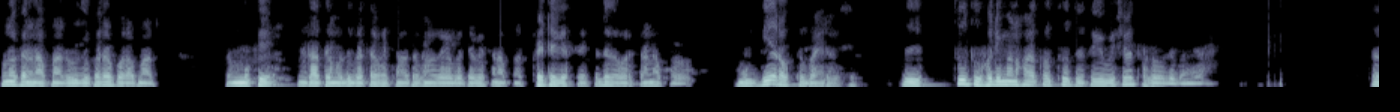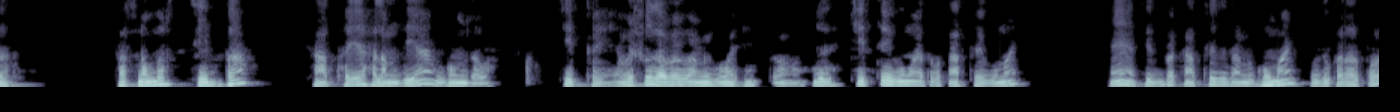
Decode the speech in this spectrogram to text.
কোনো কারণে আপনার রুজু করার পর আপনার মুখে দাঁতের মধ্যে ব্যথা পেয়েছেন অথবা কোনো জায়গায় ব্যথা পেয়েছেন আপনার ফেটে গেছে, ফেটে যাওয়ার কারণে আপনার মুখ দিয়ে রক্ত বাইর হয়েছে। যদি তুতু পরিমাণ হয় তো তুতু থেকে বেশি হয়, তাহলে ওদের ভেঙে যায় তো ফার্স্ট নম্বর, চিত বা হাত হয়ে হেলাম দিয়া ঘুম যাওয়া চিত হয়ে এবার সোজাভাবে আমি ঘুমাইছি তো। যদি চিত থেকে ঘুমাই অথবা কাঁধ থেকে ঘুমাই হ্যাঁ চিত বা কাঁধ থেকে যদি আমি ঘুমাই উজু করার পর,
